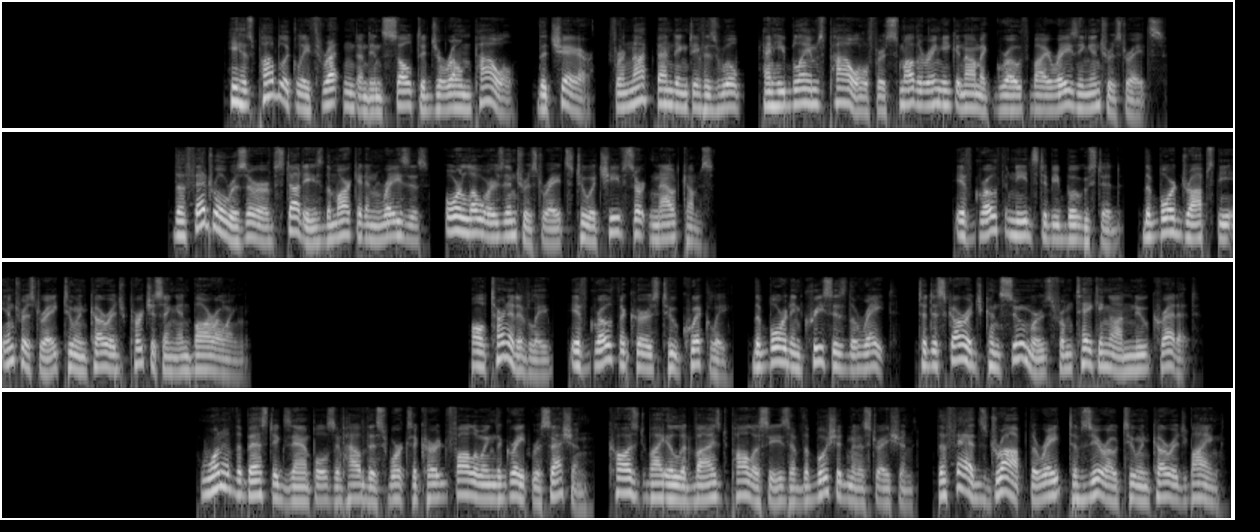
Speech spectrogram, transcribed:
He has publicly threatened and insulted Jerome Powell, the chair, for not bending to his will, and he blames Powell for smothering economic growth by raising interest rates. The Federal Reserve studies the market and raises or lowers interest rates to achieve certain outcomes. If growth needs to be boosted, the board drops the interest rate to encourage purchasing and borrowing. Alternatively, if growth occurs too quickly, the board increases the rate to discourage consumers from taking on new credit. One of the best examples of how this works occurred following the Great Recession, caused by ill-advised policies of the Bush administration, the feds dropped the rate to zero to encourage buying.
